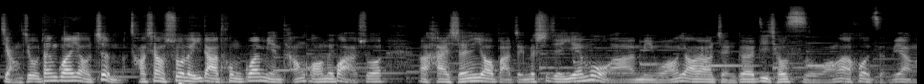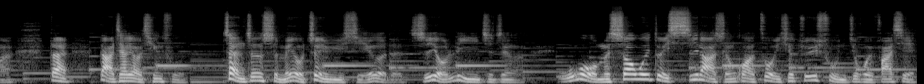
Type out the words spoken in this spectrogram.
讲究三观要正嘛，好像说了一大通冠冕堂皇的话，说啊海神要把整个世界淹没啊，冥王要让整个地球死亡啊，或怎么样啊。但大家要清楚，战争是没有正与邪恶的，只有利益之争啊。如果我们稍微对希腊神话做一些追溯，你就会发现，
